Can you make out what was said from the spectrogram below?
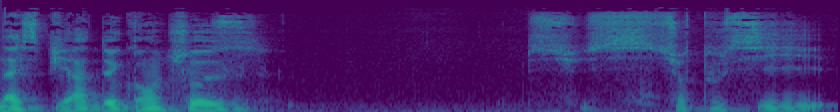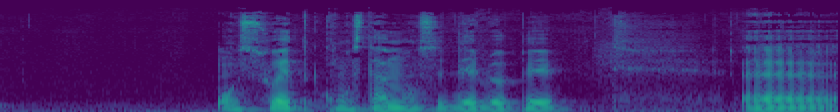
aspire à de grandes choses. Surtout si on souhaite constamment se développer. Euh,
